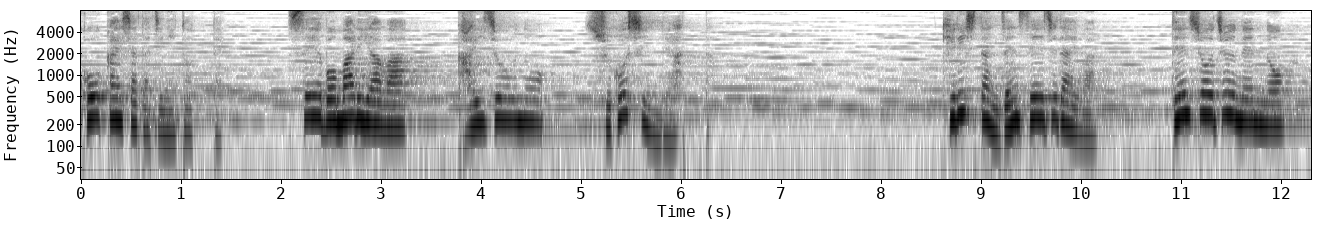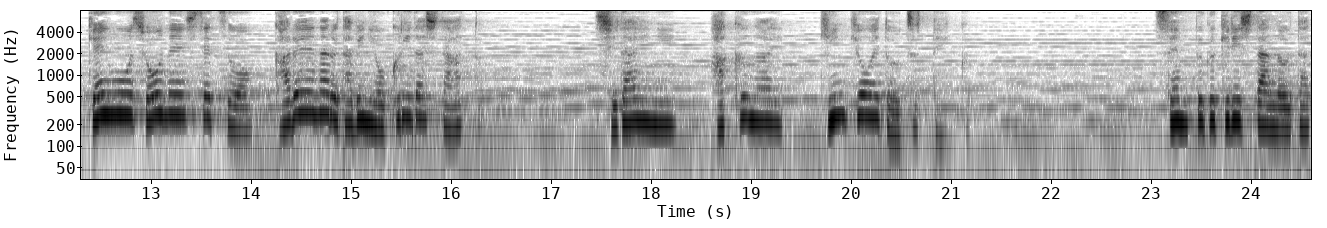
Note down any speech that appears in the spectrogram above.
航海者たちにとって聖母マリアは海上の守護神であった。キリシタン全盛時代は天正10年の剣王少年施設を華麗なる旅に送り出した後次第に迫害近況へと移っていく。潜伏キリシタンの歌っ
